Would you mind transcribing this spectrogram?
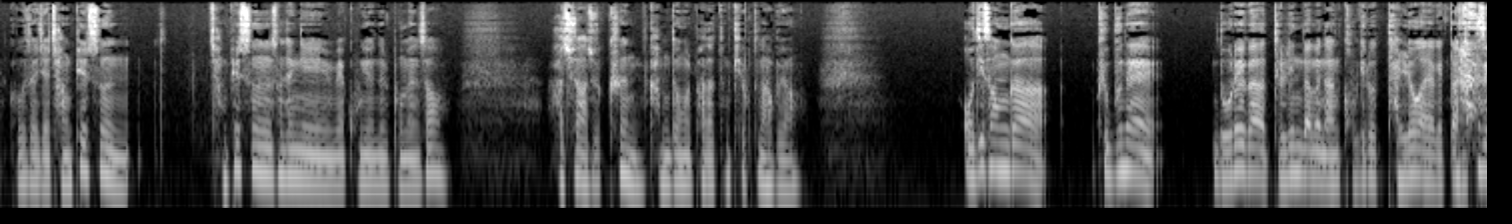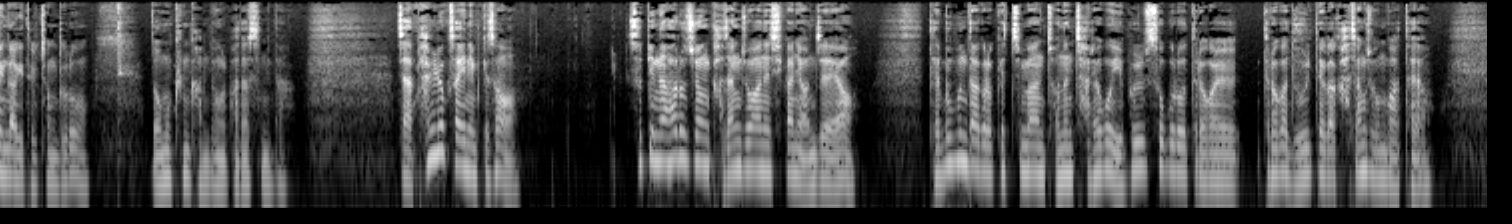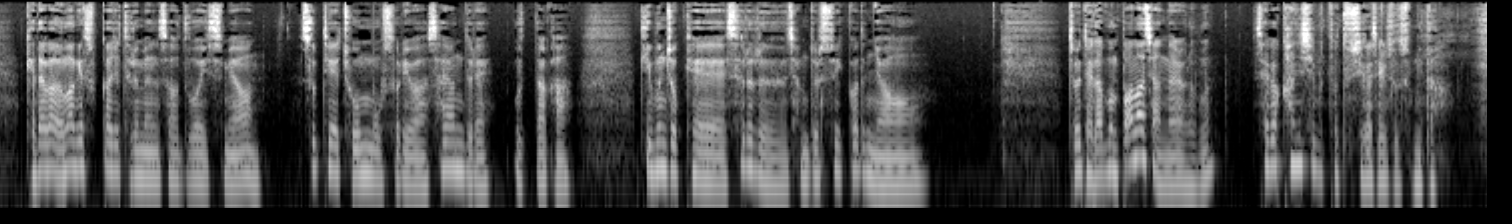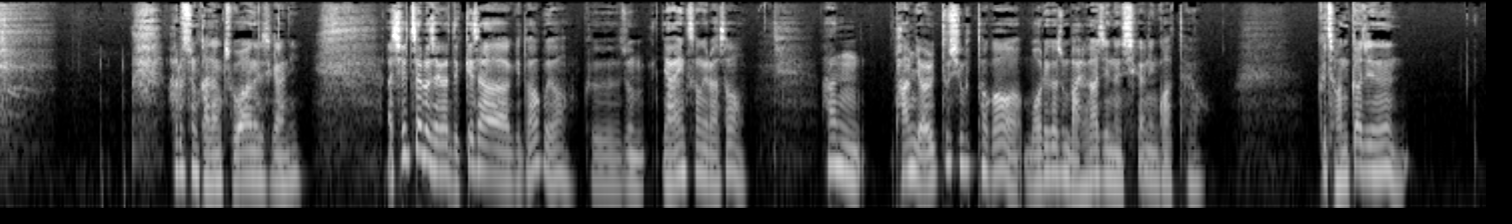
거기서 이제 장필순 장필순 선생님의 공연을 보면서 아주 아주 큰 감동을 받았던 기억도 나고요. 어디선가 그분의 노래가 들린다면 난 거기로 달려가야겠다라는 생각이 들 정도로 너무 큰 감동을 받았습니다. 자, 8642님께서 숲디는 하루 중 가장 좋아하는 시간이 언제예요? 대부분 다 그렇겠지만 저는 자려고 이불 속으로 들어갈, 들어가 누울 때가 가장 좋은 것 같아요. 게다가 음악의 숲까지 들으면서 누워있으면 숲디의 좋은 목소리와 사연들에 웃다가 기분 좋게 스르르 잠들 수 있거든요. 저희 대답은 뻔하지 않나요, 여러분? 새벽 1시부터 2시가 제일 좋습니다. 하루 중 가장 좋아하는 시간이. 아, 실제로 제가 늦게 자기도 하고요. 그 좀 야행성이라서 한 밤 12시부터가 머리가 좀 맑아지는 시간인 것 같아요. 그 전까지는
